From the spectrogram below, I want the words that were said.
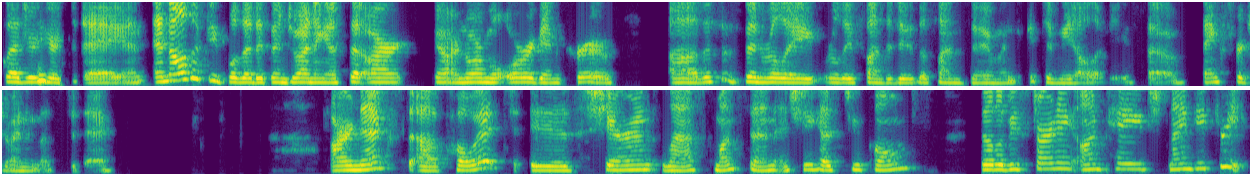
glad you're here today, and and all the people that have been joining us that aren't you know, our normal Oregon crew. Uh, this has been really, really fun to do this on Zoom and get to meet all of you. So thanks for joining us today. Our next uh, poet is Sharon Lask Munson, and she has two poems that'll be starting on page 93.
